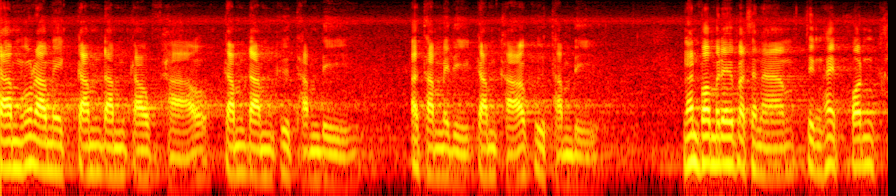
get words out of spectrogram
กรรมของเรามีกรรมดำเกาขาว กรรมดำคือทำดีถ้าทำไม่ดี กรรมขาวคือทำดี นั้นพอไม่ได้ปัสนาจึงให้พ้นค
